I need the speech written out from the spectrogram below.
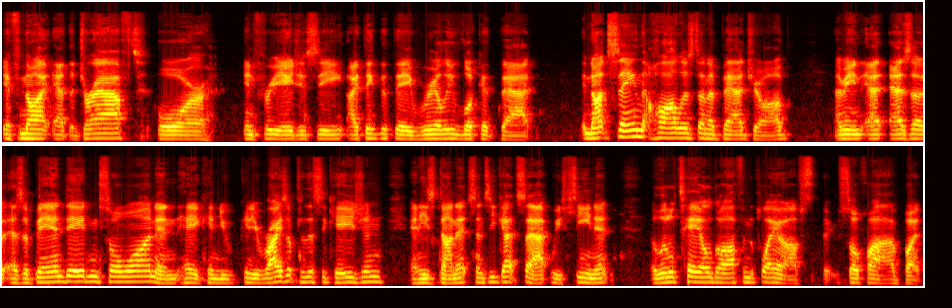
If not at the draft or in free agency, I think that they really look at that. And not saying that Hall has done a bad job. I mean, as a as a band-aid and so on. And hey, can you can you rise up to this occasion? And he's done it since he got sat. We've seen it a little tailed off in the playoffs so far, but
